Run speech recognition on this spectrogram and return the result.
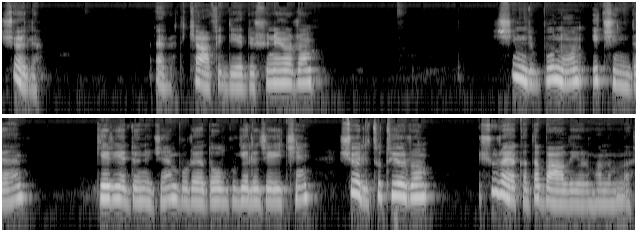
Şöyle. Evet, kafi diye düşünüyorum. Şimdi bunun içinden geriye döneceğim. Buraya dolgu geleceği için şöyle tutuyorum. Şuraya kadar bağlıyorum hanımlar.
